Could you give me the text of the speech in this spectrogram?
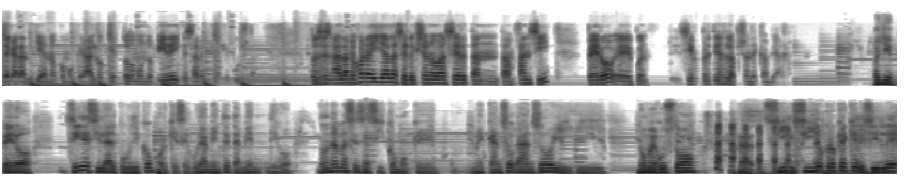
de garantía, ¿no? Como que algo que todo mundo pide y que saben que, que gusta. Entonces, a lo mejor ahí ya la selección no va a ser tan, tan fancy, pero eh, bueno, siempre tienes la opción de cambiarlo. Oye, pero sí decirle al público, porque seguramente también, digo, no nada más es así como que me canso ganso y no me gustó. sí, sí, yo creo que hay que decirle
